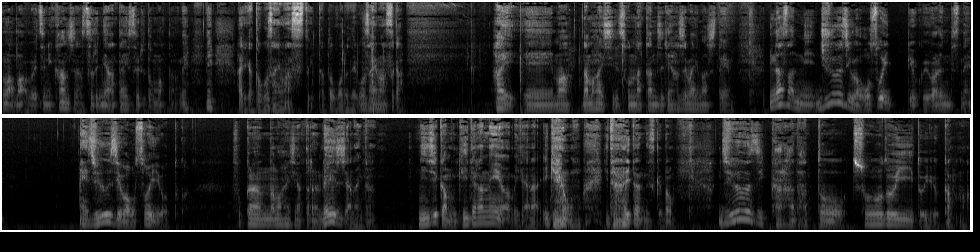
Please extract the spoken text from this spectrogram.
のは、まあ別に感謝するに値すると思ったので、ね、ありがとうございます。といったところでございますが、はい、えー、まあ、生配信そんな感じで始まりまして、皆さんに10時は遅いってよく言われるんですね。え、10時は遅いよとか、そっから生配信やったら0時じゃないか。2時間も聞いてらんねえよみたいな意見を いただいたんですけど、10時からだとちょうどいいというか、まあ、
